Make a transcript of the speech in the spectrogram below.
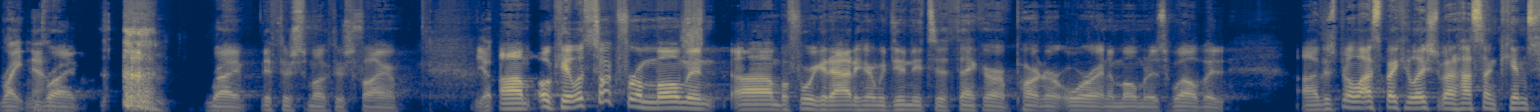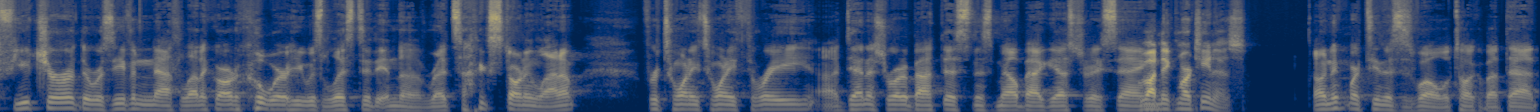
right now. Right. right. If there's smoke, there's fire. Yep. Um, okay, let's talk for a moment um, before we get out of here. We do need to thank our partner Aura in a moment as well. But uh, there's been a lot of speculation about Ha-Seong Kim's future. There was even an athletic article where he was listed in the Red Sox starting lineup for 2023. Uh, Dennis wrote about this in his mailbag yesterday, What saying, about Nick Martinez? "Oh, Nick Martinez as well. We'll talk about that.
